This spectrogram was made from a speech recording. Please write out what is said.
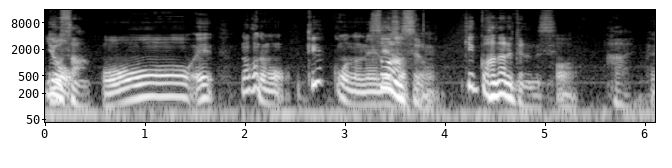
洋さん。おおえなんかでも結構な年そうなんですよ結構離れてるんですよ、はい。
